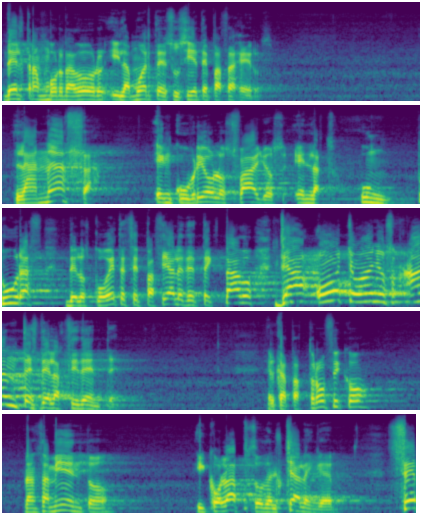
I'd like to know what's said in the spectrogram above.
del transbordador y la muerte de sus siete pasajeros. La NASA encubrió los fallos en las junturas de los cohetes espaciales detectados ya ocho años antes del accidente. El catastrófico lanzamiento y colapso del Challenger se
